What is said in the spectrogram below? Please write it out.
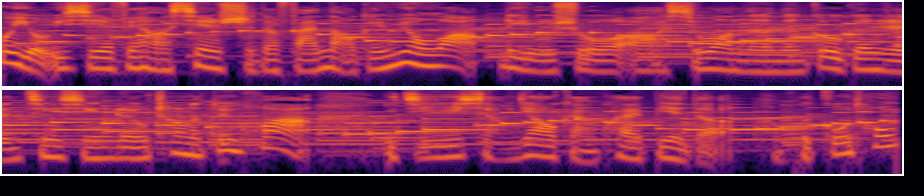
会有一些非常现实的烦恼跟愿望，例如说啊，希望呢能够跟人进行流畅的对话，以及想要赶快变得很会沟通。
